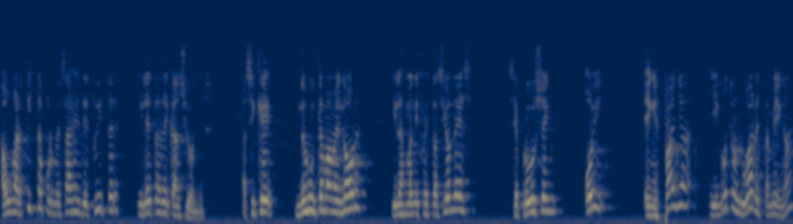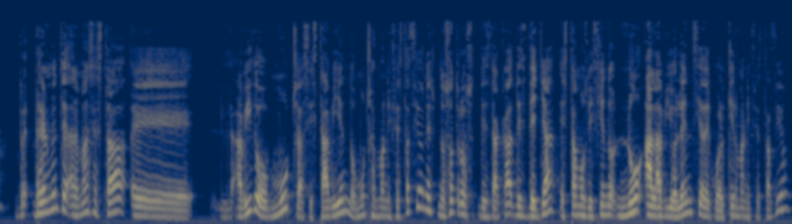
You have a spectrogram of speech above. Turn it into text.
a un artista por mensajes de Twitter y letras de canciones. Así que no es un tema menor y las manifestaciones se producen hoy en España y en otros lugares también. ¿ah? Realmente, además, está eh, ha habido muchas y está habiendo muchas manifestaciones. Nosotros desde acá, desde ya, estamos diciendo no a la violencia de cualquier manifestación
